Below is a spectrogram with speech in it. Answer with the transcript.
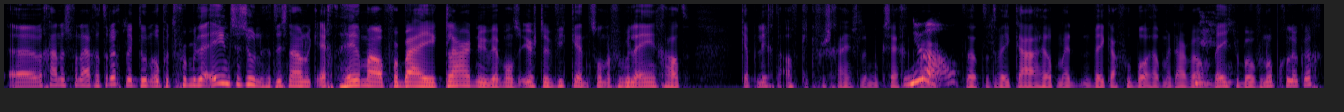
Eh, we gaan dus vandaag een terugblik doen op het Formule 1 seizoen. Het is namelijk echt helemaal voorbij, klaar nu. We hebben ons eerste weekend zonder Formule 1 gehad. Ik heb lichte afkikverschijnselen, moet ik zeggen. Nu maar al? Dat het WK, helpt mij, het WK voetbal helpt mij daar wel een beetje bovenop, gelukkig.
